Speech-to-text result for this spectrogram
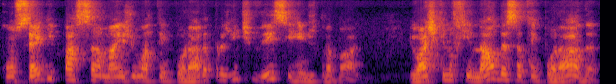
consegue passar mais de uma temporada para a gente ver se rende trabalho. Eu acho que no final dessa temporada,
